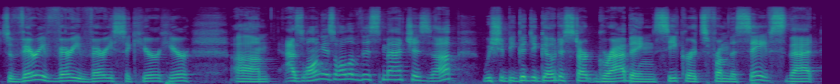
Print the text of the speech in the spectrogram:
So very, very, very secure here. Um, as long as all of this matches up, we should be good to go to start grabbing secrets from the safes that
